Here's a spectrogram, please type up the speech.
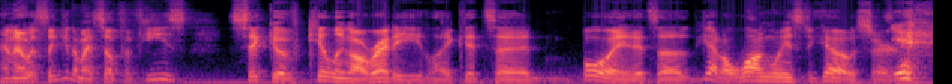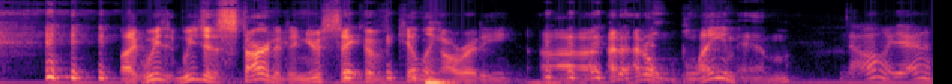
And I was thinking to myself, if he's sick of killing already, like it's a boy, it's a you got a long ways to go, sir. Yeah. Like we we just started, and you're sick of killing already. Uh, I, I don't blame him. no. Yeah.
